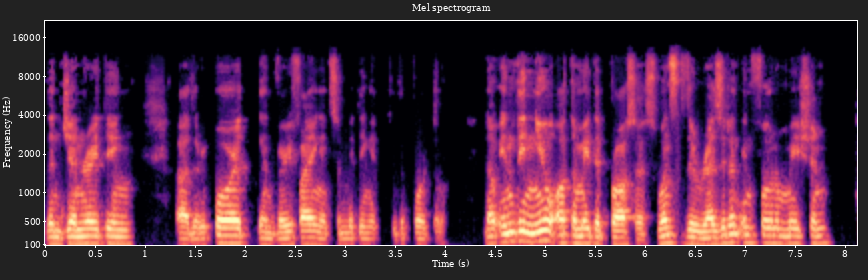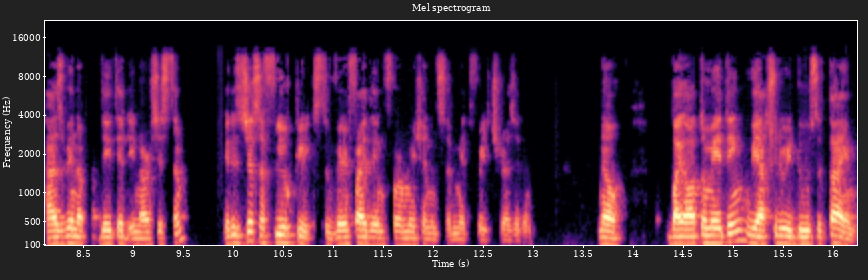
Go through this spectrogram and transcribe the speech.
Then generating uh, the report, then verifying and submitting it to the portal. Now, in the new automated process, once the resident information has been updated in our system, it is just a few clicks to verify the information and submit for each resident. Now, by automating, we actually reduce the time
